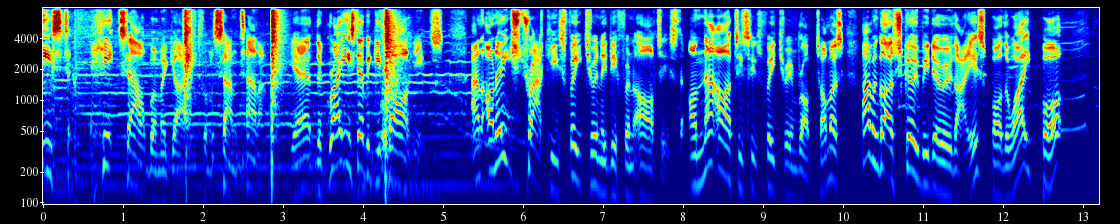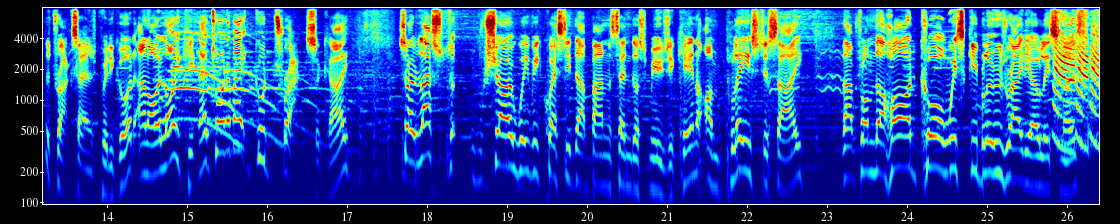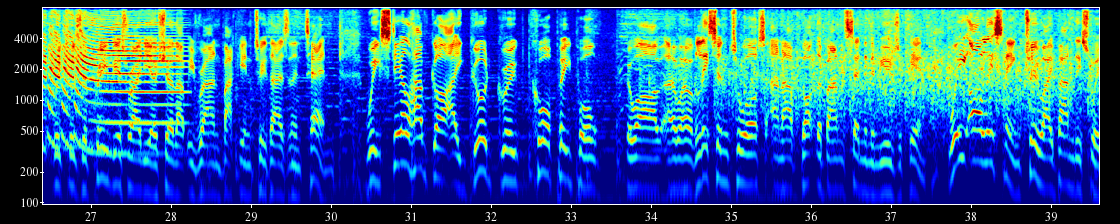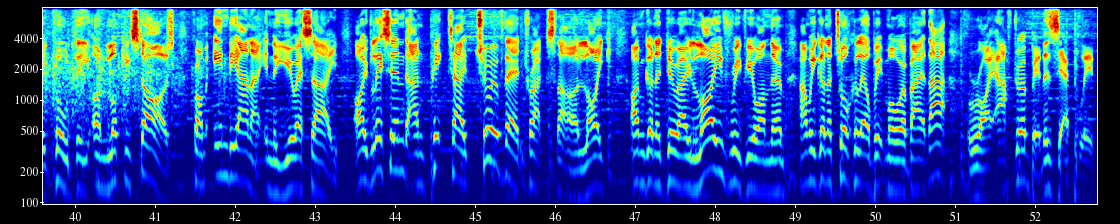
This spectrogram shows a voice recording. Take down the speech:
Greatest hits album again from Santana. Yeah, the greatest ever guitar hits. And on each track, he's featuring a different artist. On that artist, he's featuring Rob Thomas. Haven't got a Scooby Doo who that is, by the way, but the track sounds pretty good and I like it. Now, talking about good tracks, okay? So, last show we requested that band send us music in. I'm pleased to say that from the hardcore whiskey blues radio listeners, which was the previous radio show that we ran back in 2010, we still have got a good group, core people who are who have listened to us and have got the band sending the music in. We are listening to a band this week called the Unlucky Stars from Indiana in the USA. I've listened and picked out two of their tracks that I like. I'm going to do a live review on them and we're going to talk a little bit more about that right after a bit of Zeppelin.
